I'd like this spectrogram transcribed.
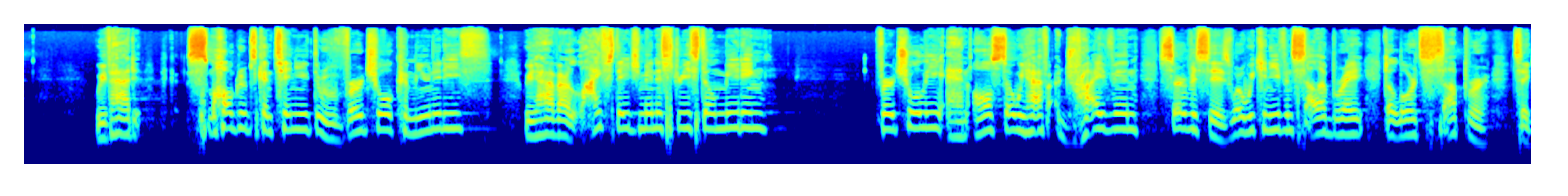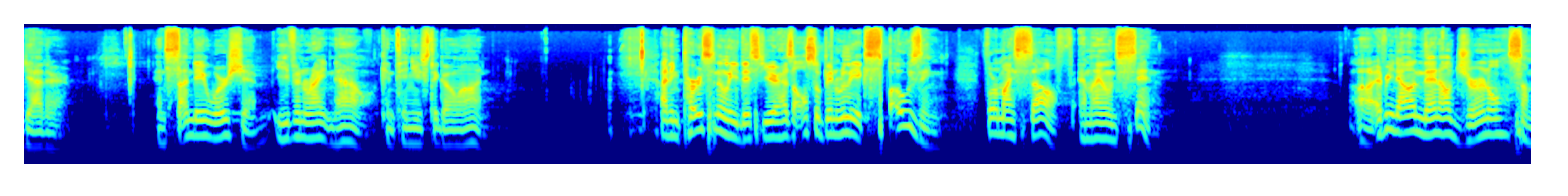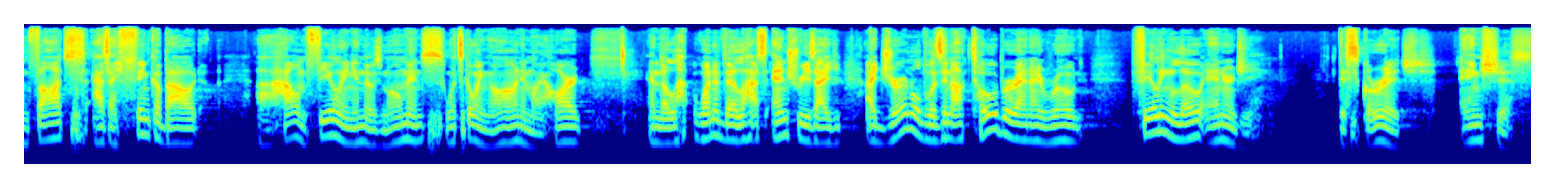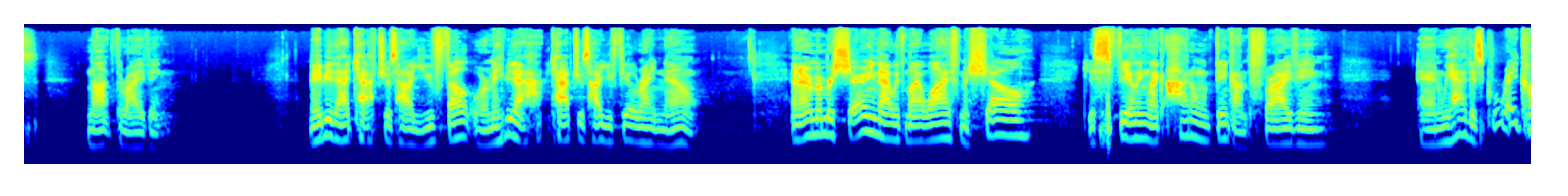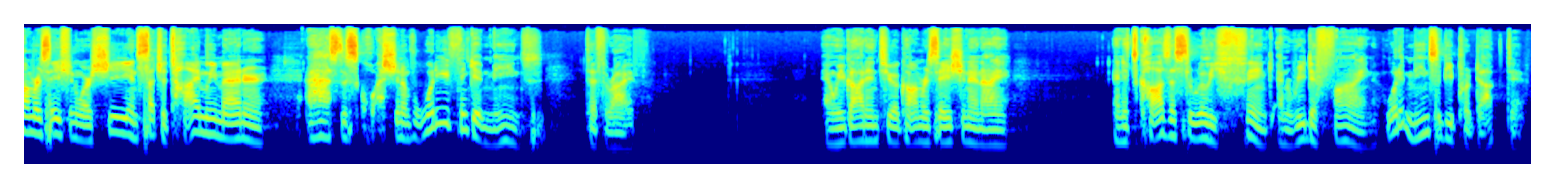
We've had small groups continue through virtual communities. We have our life stage ministry still meeting virtually, and also we have drive in services where we can even celebrate the Lord's Supper together. And Sunday worship, even right now, continues to go on. I think personally, this year has also been really exposing for myself and my own sin. Uh, every now and then, I'll journal some thoughts as I think about uh, how I'm feeling in those moments, what's going on in my heart. And the, one of the last entries I, I journaled was in October, and I wrote, feeling low energy, discouraged, anxious, not thriving. Maybe that captures how you felt, or maybe that captures how you feel right now. And I remember sharing that with my wife, Michelle, just feeling like I don't think I'm thriving. And we had this great conversation where she, in such a timely manner, asked this question of what do you think it means to thrive? And we got into a conversation, and I and it's caused us to really think and redefine what it means to be productive,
